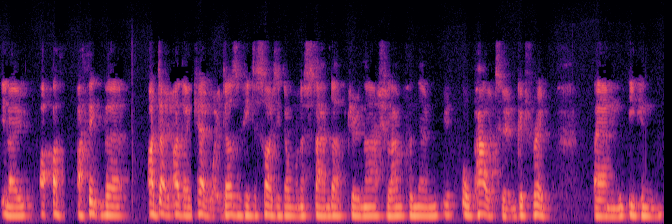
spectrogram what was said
you know, I, I- I think that I don't I don't care what he does. If he decides he don't want to stand up during the national anthem, then all power to him. Good for him. Um, he can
